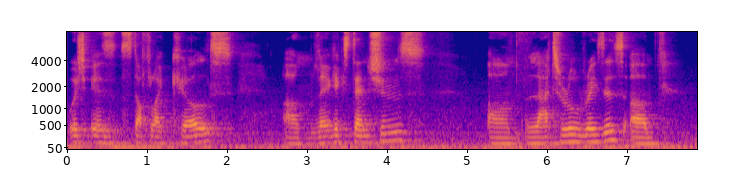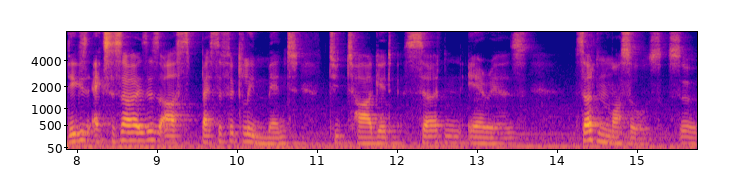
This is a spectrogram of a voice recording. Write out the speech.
which is stuff like curls, um, leg extensions, um, lateral raises. Um, these exercises are specifically meant to target certain areas, certain muscles. So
